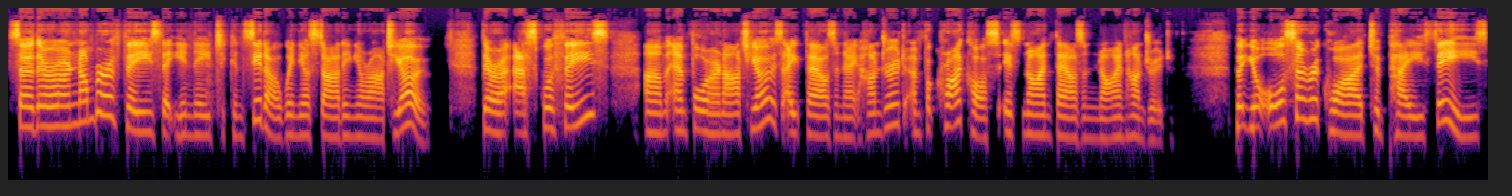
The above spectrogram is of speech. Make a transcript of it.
So there are a number of fees that you need to consider when you're starting your RTO. There are ASQA fees, um, and for an RTO, it's 8,800, and for CRICOS, it's 9,900. But you're also required to pay fees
